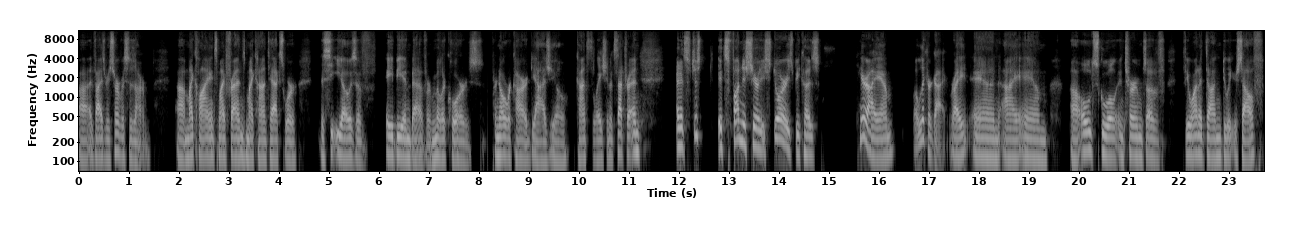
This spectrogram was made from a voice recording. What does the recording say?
uh, advisory services arm. Uh, my clients, my friends, my contacts were the CEOs of AB InBev or Miller Coors, Pernod Ricard, Diageo, Constellation, etc. And and it's just it's fun to share these stories because here I am, a liquor guy, right? And I am uh, old school in terms of if you want it done, do it yourself,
